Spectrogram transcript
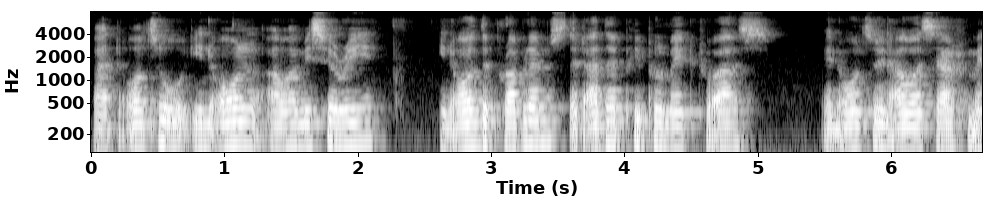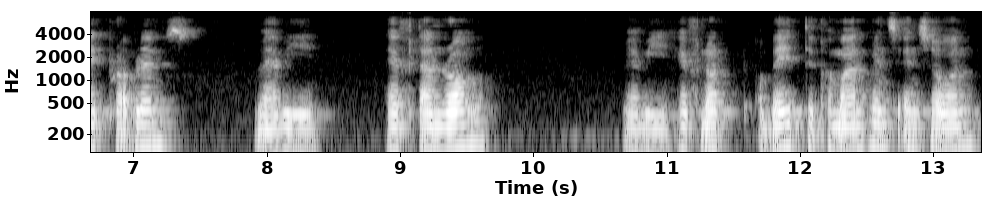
but also in all our misery, in all the problems that other people make to us, and also in our self made problems where we have done wrong where we have not obeyed the commandments and so on,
